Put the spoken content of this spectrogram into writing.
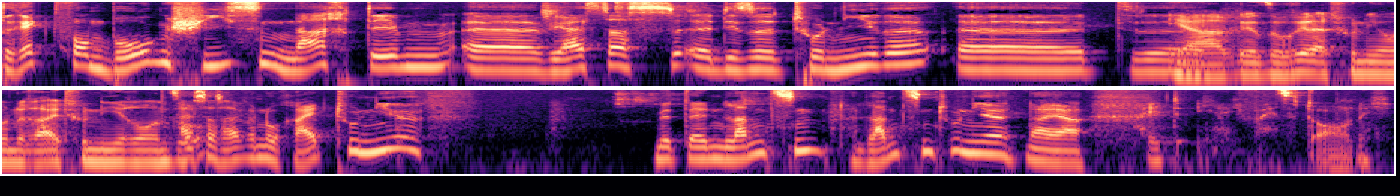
Direkt vom Bogen schießen nach dem, äh, wie heißt das, äh, diese Turniere? Äh, Ja, so Räderturniere und Reitturniere und so. Heißt das einfach nur Reitturnier? Mit den Lanzen? Lanzenturnier? Naja. Reit- Ja, ich weiß es auch nicht.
